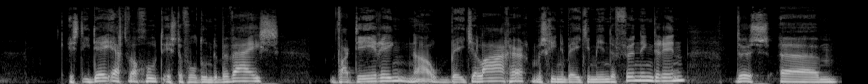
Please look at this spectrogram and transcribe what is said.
Is het idee echt wel goed? Is er voldoende bewijs? Waardering, nou, een beetje lager. Misschien een beetje minder funding erin. Dus um,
